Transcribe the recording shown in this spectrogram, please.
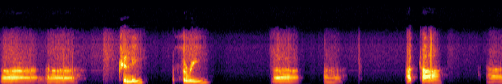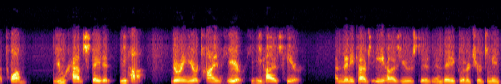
uh, uh, Kini, three, uh, uh, Atta, uh, Twam. You have stated Iha during your time here. Iha is here. And many times Iha is used in, in Vedic literature to mean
